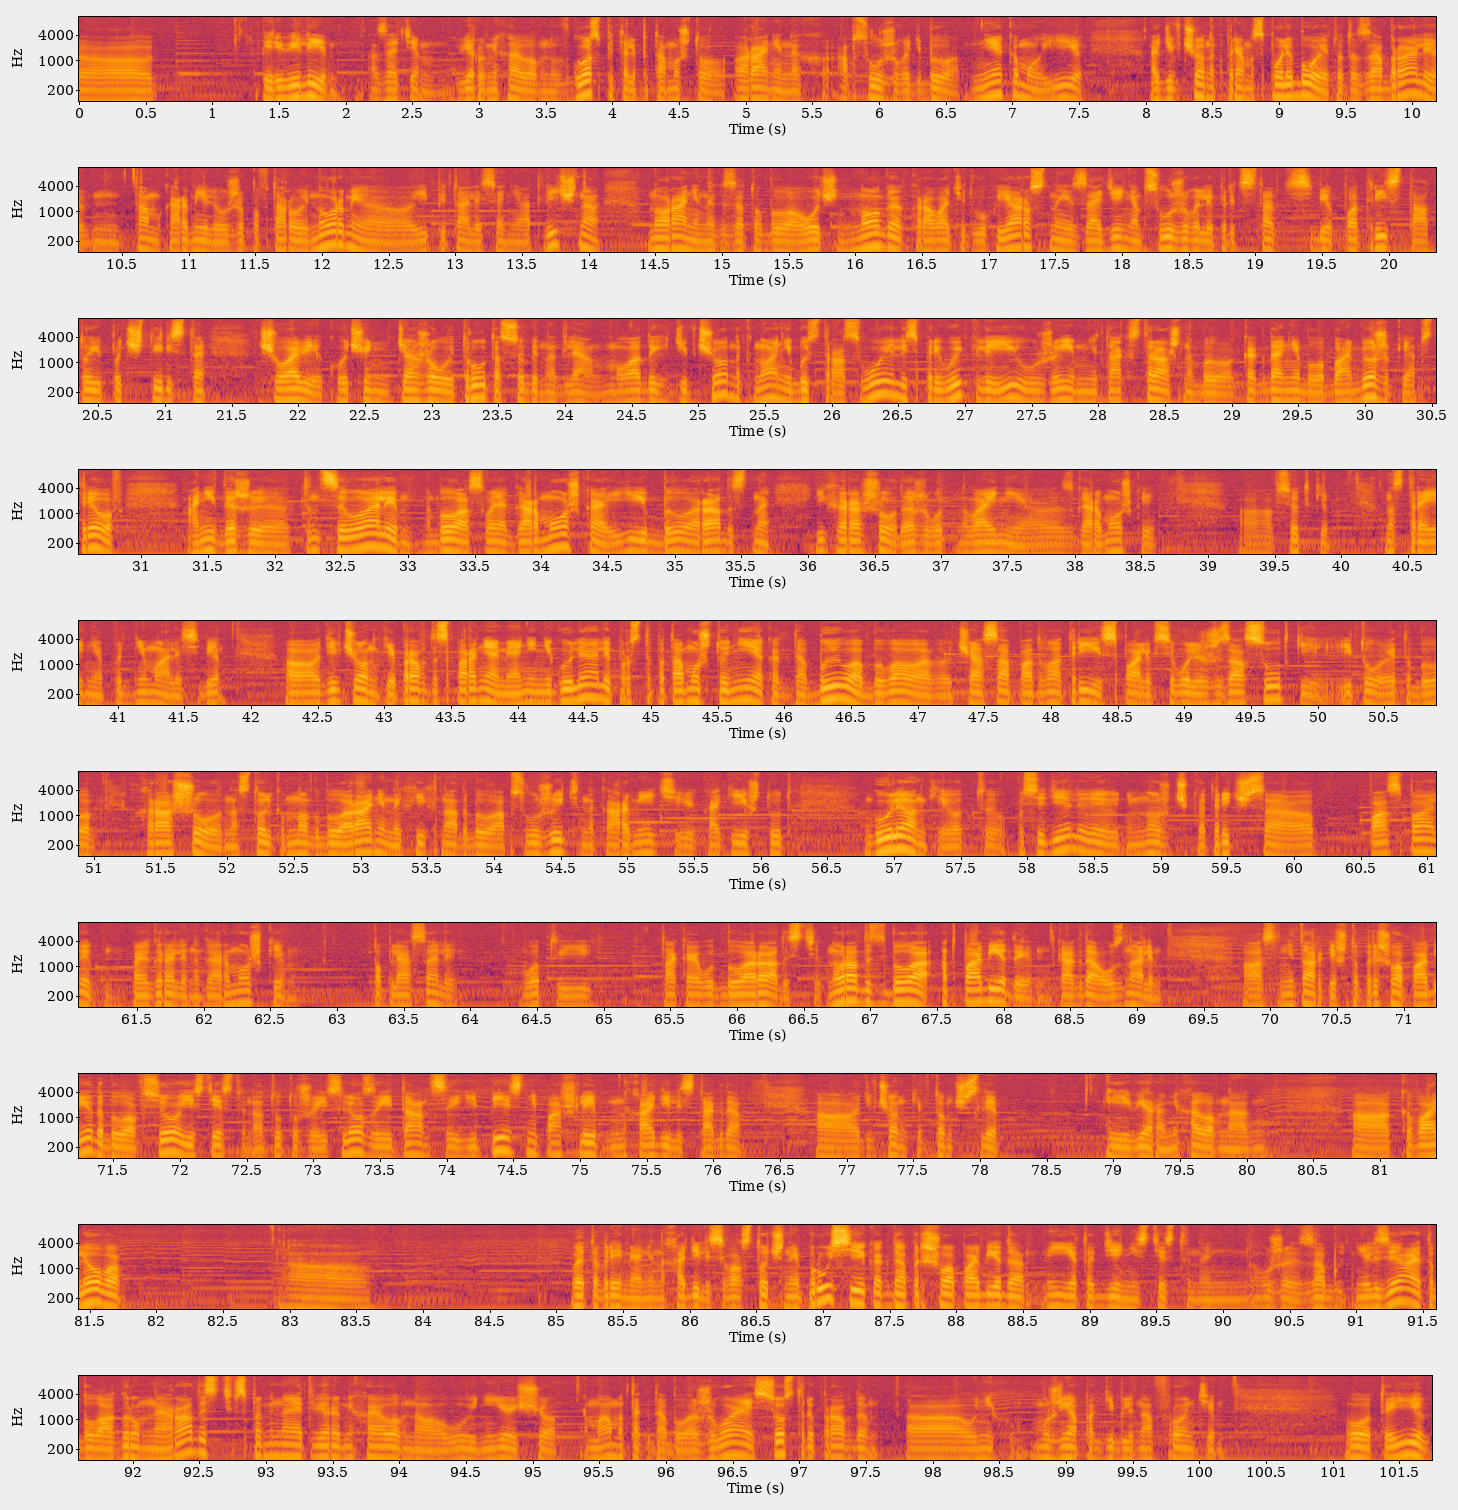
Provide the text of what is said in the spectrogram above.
перевели затем Веру Михайловну в госпиталь, потому что раненых обслуживать было некому, и а девчонок прямо с поля боя туда забрали. Там кормили уже по второй норме, э, и питались они отлично. Но раненых зато было очень много. Кровати двухъярусные. За день обслуживали, представьте себе, по 300, а то и по 400 человек. Очень тяжелый труд, особенно для молодых девчонок. Но они быстро освоились, привыкли, и уже им не так страшно было. Когда не было бомбежек и обстрелов, они даже танцевали, была своя гармошка, и было радостно и хорошо, даже вот на войне с гармошкой э, все-таки настроение поднимали себе э, девчонки. Правда, с парнями они не гуляли, просто потому что некогда было. Бывало, часа по два-три спали всего лишь за сутки, и то это было хорошо. Настолько много было раненых, их надо было обслужить, накормить, и какие ж тут гулянки. Вот посидели немножечко, три часа поспали, поиграли на гармошке, поплясали. Вот и такая вот была радость. Но радость была от победы, когда узнали а, санитарки, что пришла победа, было все, естественно, тут уже и слезы, и танцы, и песни пошли, находились тогда а, девчонки, в том числе и Вера Михайловна а, Ковалева, а, в это время они находились в Восточной Пруссии, когда пришла победа, и этот день, естественно, уже забыть нельзя. Это была огромная радость, вспоминает Вера Михайловна. У нее еще мама тогда была живая, сестры, правда, а у них мужья погибли на фронте. Вот, и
